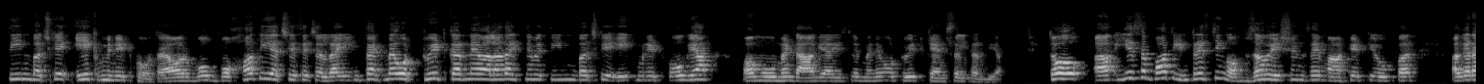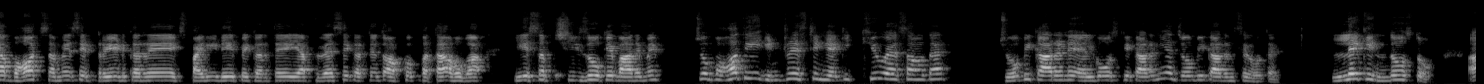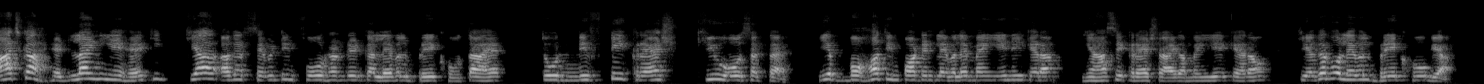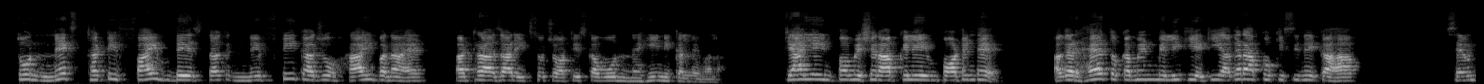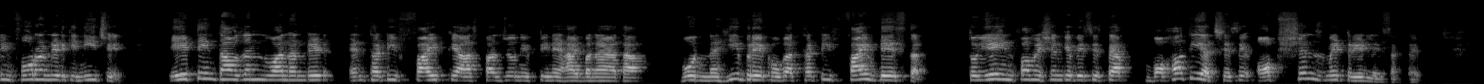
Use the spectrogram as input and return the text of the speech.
तीन बज के एक मिनट को होता है और वो बहुत ही अच्छे से चल रहा है। इनफैक्ट मैं वो ट्वीट करने वाला था, इतने में तीन बज के एक मिनट हो गया और मूवमेंट आ गया, इसलिए मैंने वो ट्वीट कैंसिल कर दिया। तो ये सब बहुत इंटरेस्टिंग ऑब्जर्वेशन है मार्केट के ऊपर। अगर आप बहुत समय से ट्रेड कर रहे हैं एक्सपायरी डे पे करते हैं या वैसे करते हैं तो आपको पता होगा ये सब चीज़ों के बारे में, जो बहुत ही इंटरेस्टिंग है कि क्यों ऐसा होता है, जो भी कारण है एल्गोस के कारण या जो भी कारण से होता है। लेकिन दोस्तों आज का हेडलाइन ये है कि क्या अगर 17400 का लेवल ब्रेक होता है तो निफ्टी क्रैश क्यों हो सकता है? ये बहुत इंपॉर्टेंट लेवल है। मैं ये नहीं कह रहा, यहाँ से क्रैश आएगा। मैं ये कह रहा हूँ कि अगर वो लेवल ब्रेक हो गया तो नेक्स्ट 35 डेज़ तक निफ्टी का जो हाई बना है 18134 का, वो नहीं निकलने वाला। क्या ये इंफॉर्मेशन आपके लिए इंपॉर्टेंट है? अगर है तो कमेंट में लिखिए कि अगर आपको किसी ने कहा 17400 के नीचे 18135 के आसपास जो निफ्टी ने हाई बनाया था, वो नहीं ब्रेक होगा 35 डेज़ तक। तो ये इंफॉर्मेशन के बेसिस पे आप बहुत ही अच्छे से ऑप्शंस में ट्रेड ले सकते हैं।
